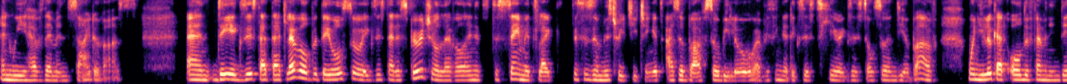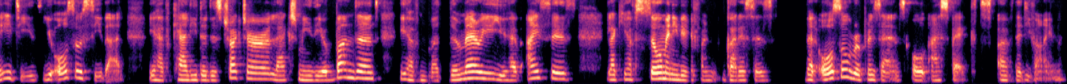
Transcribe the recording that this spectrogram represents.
and we have them inside of us. And they exist at that level but they also exist at a spiritual level and it's the same. It's like this is a mystery teaching. It's as above so below. Everything that exists here exists also in the above. When you look at all the feminine deities you also see that. You have kali the destructor lakshmi the abundant. You have mother mary. You have isis. Like you have so many different goddesses that also represents all aspects of the divine.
